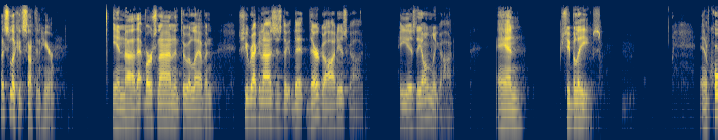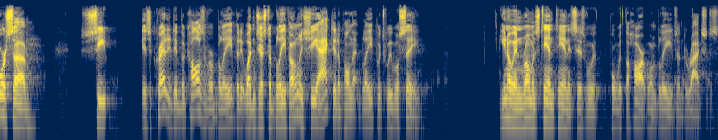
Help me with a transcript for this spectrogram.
let's look at something here. In uh, that verse 9 and through 11, She recognizes that, that their God is God. He is the only God. And she believes. And of course, uh, she is accredited because of her belief, but it wasn't just a belief only. She acted upon that belief, which we will see. You know, in Romans 10 10, it says, For with the heart one believes unto righteousness,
